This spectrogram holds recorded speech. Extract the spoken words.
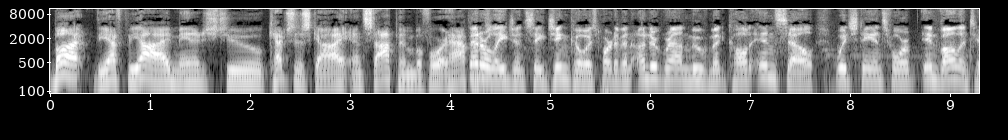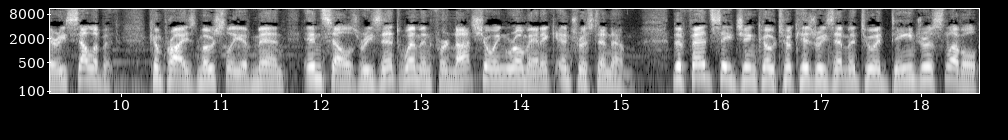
but the FBI managed to catch this guy and stop him before it happened. Federal agents say Genco is part of an underground movement called Incel, which stands for Involuntary Celibate. Comprised mostly of men, incels resent women for not showing romantic interest in them. The feds say Genco took his resentment to a dangerous level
